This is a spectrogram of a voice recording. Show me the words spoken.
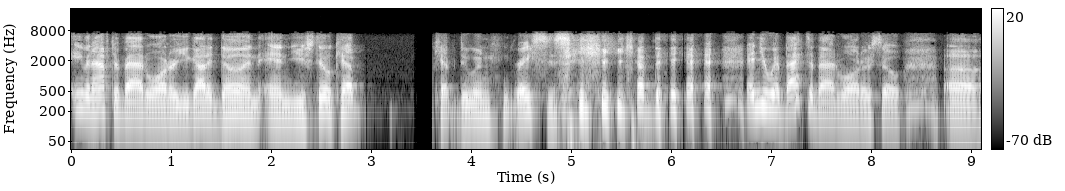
even after Badwater you got it done, and you still kept kept doing races. you kept and you went back to Badwater. So uh,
